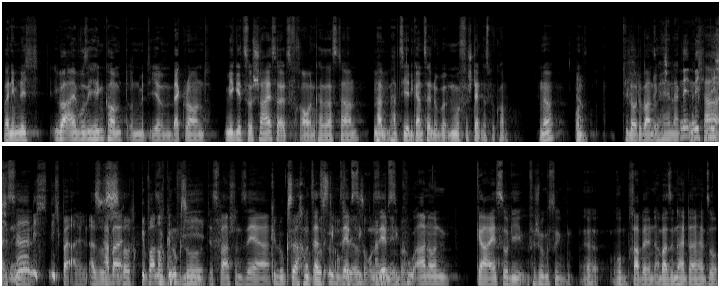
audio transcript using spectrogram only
Weil nämlich überall, wo sie hinkommt und mit ihrem Background, mir geht's so scheiße als Frau in Kasachstan, hat, hat sie ja die ganze Zeit nur, nur Verständnis bekommen. Ne? Und Ja. Die Leute waren so, Ich- hä, na, nee, na nicht, klar, nicht, na, nicht, nicht bei allen. Also es war, war noch so genug so, das war schon sehr, genug Sachen, und dann eben selbst die, so selbst die war. QAnon-Guys, so die Verschwörungstheorien äh, rumprabbeln, aber sind halt dann halt so,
